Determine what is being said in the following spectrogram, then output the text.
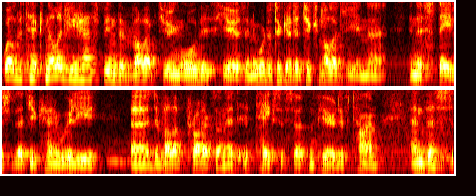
Well, the technology has been developed during all these years. In order to get a technology in a, in a stage that you can really uh, develop products on it, it takes a certain period of time. And this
